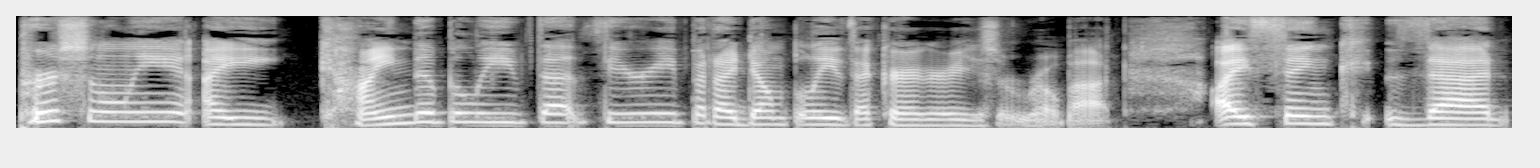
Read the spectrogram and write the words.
Personally, I kind of believe that theory, but I don't believe that Gregory is a robot. I think that,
